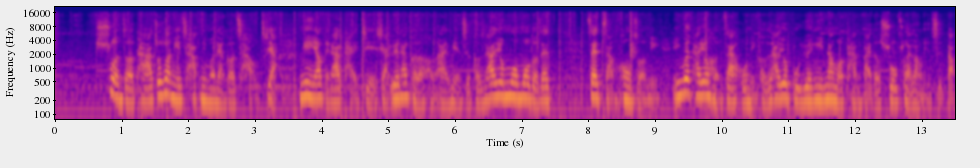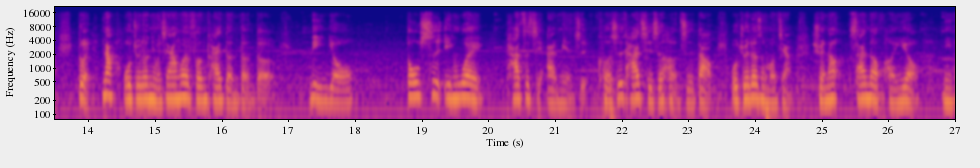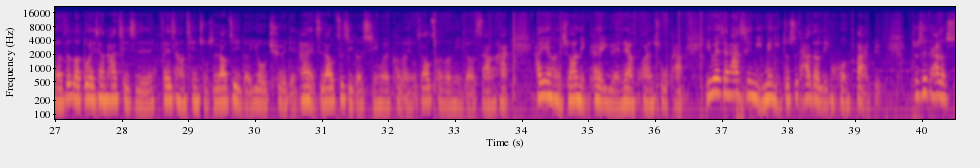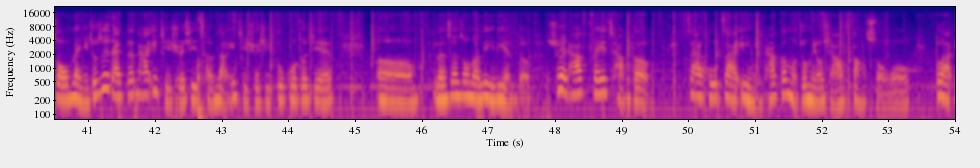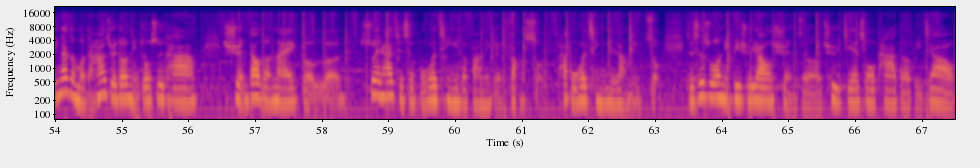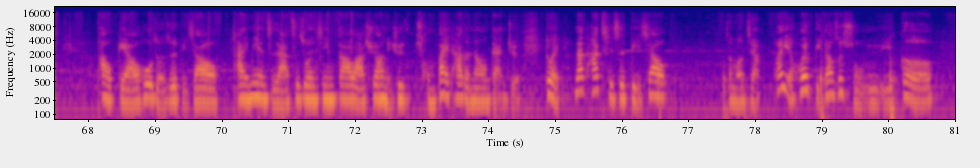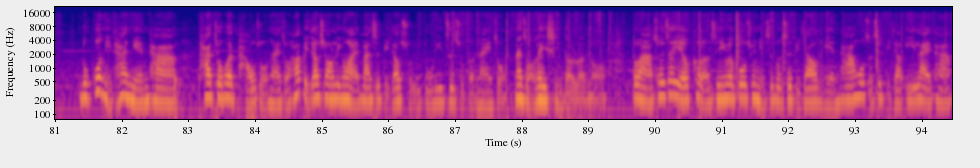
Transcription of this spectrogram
顺着他，就算你吵，你们两个吵架，你也要给他台阶下，因为他可能很爱面子，可是他又默默的在在掌控着你，因为他又很在乎你，可是他又不愿意那么坦白的说出来让你知道。对，那我觉得你们现在会分开等等的理由，都是因为。他自己爱面子，可是他其实很知道。我觉得怎么讲，选到三的朋友，你的这个对象，他其实非常清楚知道自己的优缺点，他也知道自己的行为可能有造成了你的伤害，他也很希望你可以原谅宽恕他，因为在他心里面，你就是他的灵魂伴侣，就是他的 soul mate，你就是来跟他一起学习成长，一起学习度过这些，呃，人生中的历练的，所以他非常的。在乎在意你，他根本就没有想要放手哦。对啊，应该怎么讲？他觉得你就是他选到的那一个人，所以他其实不会轻易的把你给放手，他不会轻易让你走，只是说你必须要选择去接收他的比较傲娇，或者是比较爱面子啊、自尊心高啊，需要你去崇拜他的那种感觉。对，那他其实比较怎么讲？他也会比较是属于一个，如果你太黏他，他就会跑走那一种。他比较希望另外一半是比较属于独立自主的那一种那种类型的人哦，对啊，所以这也有可能是因为过去你是不是比较黏他，或者是比较依赖他。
